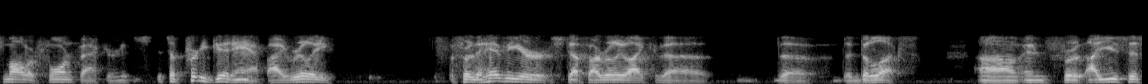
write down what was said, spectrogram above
smaller form factor, and it's it's a pretty good amp. I really, for the heavier stuff, I really like the the the deluxe, um, and for I use this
